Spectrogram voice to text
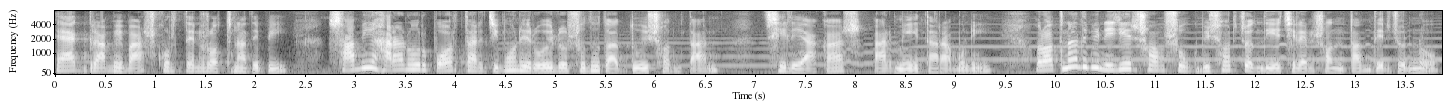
এক গ্রামে বাস করতেন রত্না দেবী স্বামী হারানোর পর তার জীবনে রইল শুধু তার দুই সন্তান, ছেলে আকাশ আর মেয়ে তারামণি। রত্নাদেবী নিজের সব সুখ বিসর্জন দিয়েছিলেন সন্তানদের জন্য।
